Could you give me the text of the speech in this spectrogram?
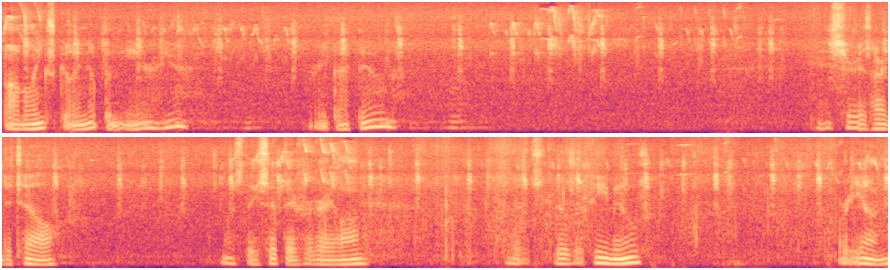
bobolinks going up in the air here. Right back down. It sure is hard to tell unless they sit there for very long. those are females or young.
